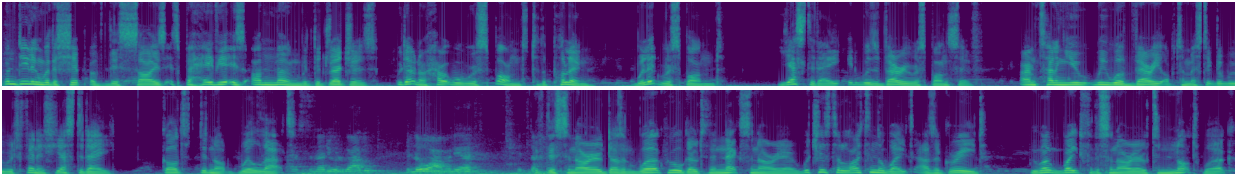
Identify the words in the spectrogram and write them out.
When dealing with a ship of this size, its behaviour is unknown with the dredgers. We don't know how it will respond to the pulling. Will it respond? Yesterday, it was very responsive. I'm telling you, we were very optimistic that we would finish yesterday. God did not will that. If this scenario doesn't work, we will go to the next scenario, which is to lighten the weight as agreed. We won't wait for the scenario to not work.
